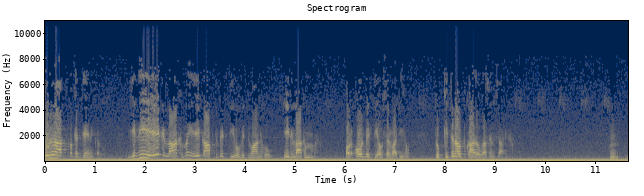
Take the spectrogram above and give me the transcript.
तुलनात्मक अध्ययन करो। यदि एक लाख में एक आप्त व्यक्ति हो, विद्वान हो, एक लाख में और और व्यक्ति अवसरवादी हो तो कितना उपकार होगा संसार का? हुँ?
